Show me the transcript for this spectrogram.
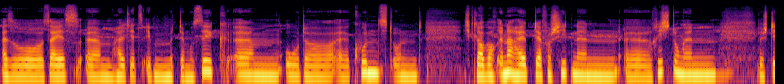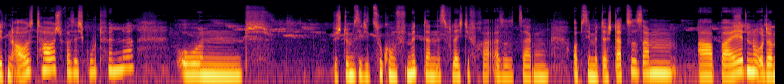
Also sei es ähm, halt jetzt eben mit der Musik ähm, oder äh, Kunst. Und ich glaube auch innerhalb der verschiedenen äh, Richtungen besteht ein Austausch, was ich gut finde. Und bestimmen sie die Zukunft mit, dann ist vielleicht die Frage, also sozusagen, ob sie mit der Stadt zusammenarbeiten oder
